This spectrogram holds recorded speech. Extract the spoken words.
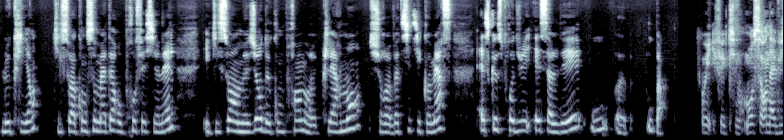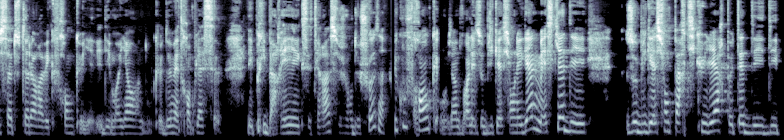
le client, qu'il soit consommateur ou professionnel, et qu'il soit en mesure de comprendre clairement sur votre site e-commerce est-ce que ce produit est soldé ou, euh, ou pas. Oui, effectivement. Bon, ça, on a vu ça tout à l'heure avec Franck, il y avait des moyens donc de mettre en place euh, les prix barrés, etc., ce genre de choses. Du coup, Franck, on vient de voir les obligations légales, mais est-ce qu'il y a des obligations particulières, peut-être des,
